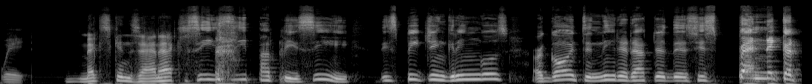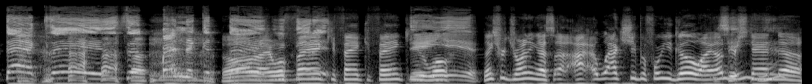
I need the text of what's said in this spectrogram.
Wait, Mexican Xanax? See, see, papi, see. These pinche gringos are going to need it after this Hispanic attacks, eh? This Hispanic attack. All right. Well, get thank you, thank you, thank you. Yeah, well, yeah. thanks for joining us. I, I actually, before you go, I See, understand yeah. uh,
